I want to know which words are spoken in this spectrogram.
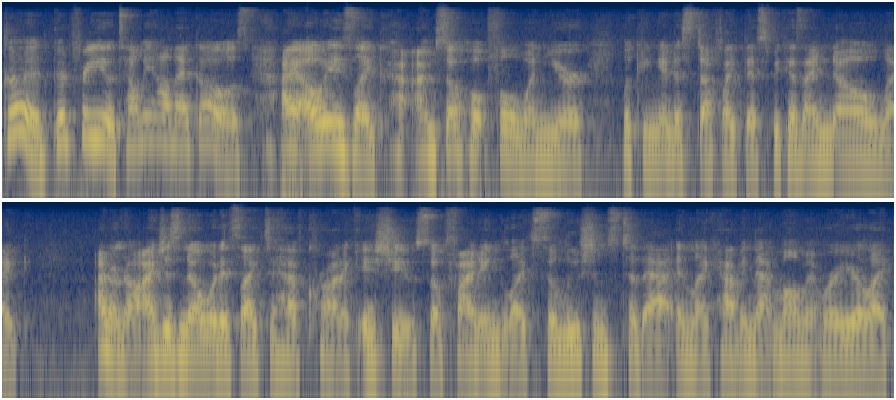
Good, good for you. Tell me how that goes. I always like, I'm so hopeful when you're looking into stuff like this because I know, like, I don't know, I just know what it's like to have chronic issues. So finding like solutions to that and like having that moment where you're like,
